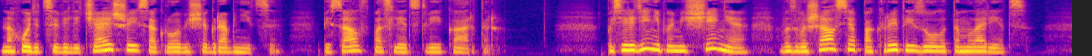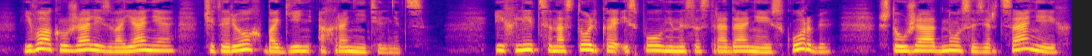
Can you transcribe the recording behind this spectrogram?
находится величайшее сокровище гробницы, писал впоследствии Картер. Посередине помещения возвышался покрытый золотом ларец. Его окружали изваяния четырех богинь-охранительниц. Их лица настолько исполнены сострадания и скорби, что уже одно созерцание их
